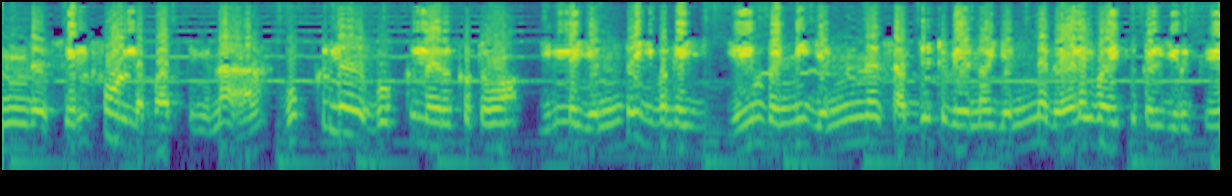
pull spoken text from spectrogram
இந்த செல்போன்ல பாத்தீங்கன்னா புக்ல புக்ல இருக்கட்டும் இல்ல எந்த இவங்க எய்ம் பண்ணி என்ன சப்ஜெக்ட் வேணும் என்ன வேலை வாய்ப்புகள் இருக்கு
